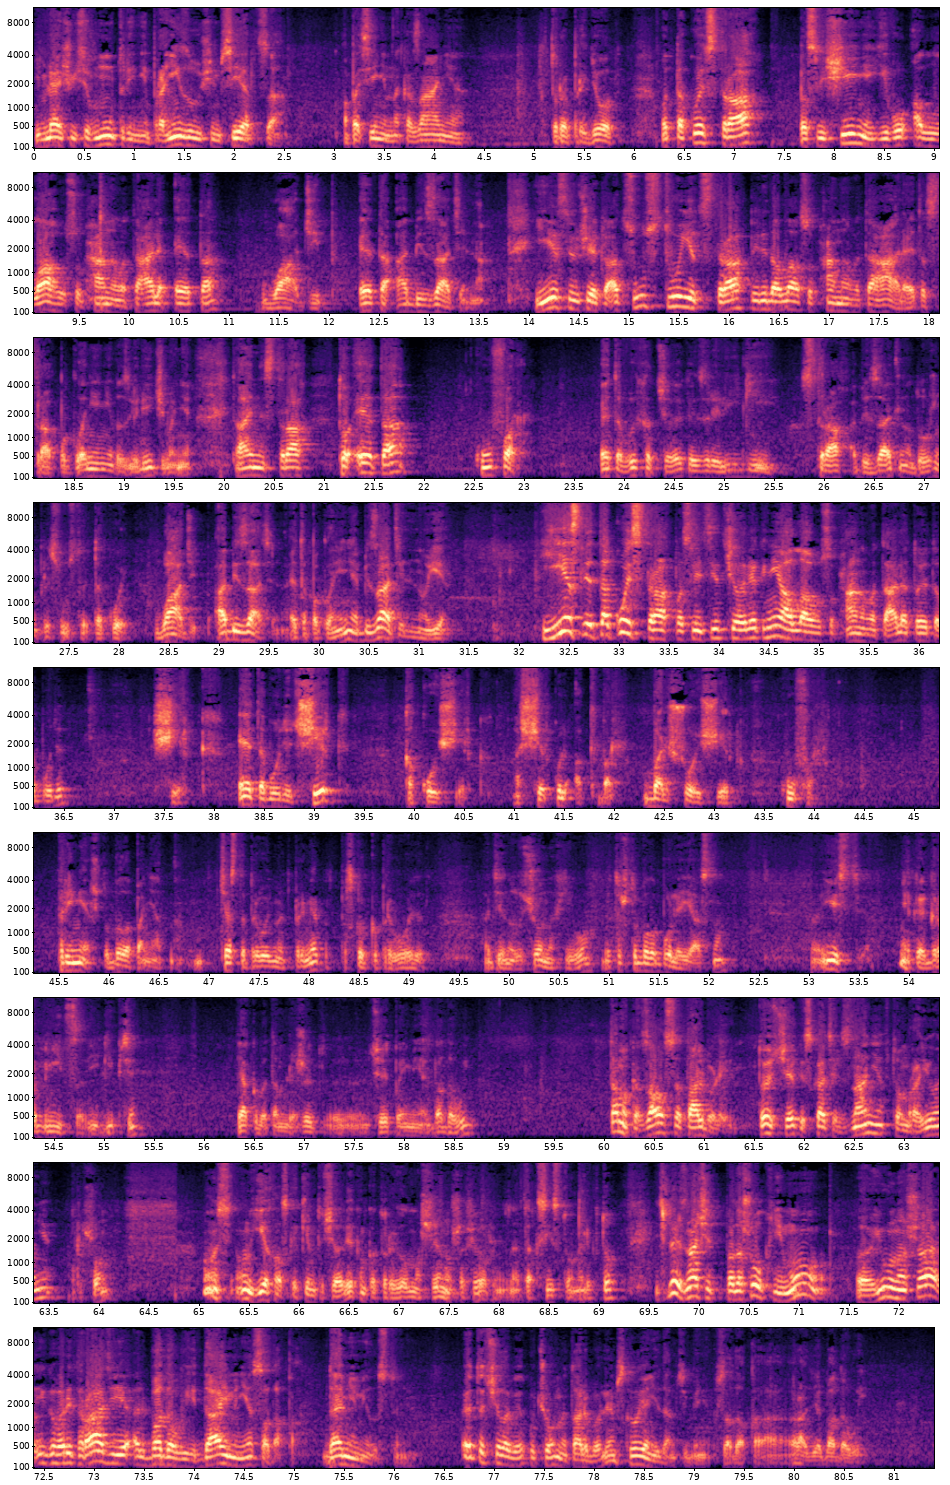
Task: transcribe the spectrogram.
являющийся внутренним, пронизывающим сердце – опасением наказания, которое придет. Вот такой страх, посвящение его Аллаху Субхану Тааля, это ваджиб, это обязательно. Если у человека отсутствует страх перед Аллахом Субхану Тааля, это страх поклонения, возвеличивания, тайный страх, то это куфар, это выход человека из религии. Страх обязательно должен присутствовать такой. Ваджиб, обязательно. Это поклонение обязательное. Если такой страх посвятит человек не Аллаху Субхану Тааля, то это будет ширк. Это будет ширк. Какой ширк? А ширкуль акбар. Большой ширк. Куфар. Пример, чтобы было понятно. Часто приводим этот пример, поскольку приводит один из ученых его. Это чтобы было более ясно. Есть некая гробница в Египте. Якобы там лежит э, человек по имени Бадауи. Там оказался Тальбалей. То есть человек, искатель знания в том районе, хорошо, он, он ехал с каким-то человеком, который вел машину, шофер, не знаю, таксист он или кто. И теперь, значит, подошел к нему э, юноша и говорит, ради аль-бадауи, дай мне садака, дай мне милостыню. Этот человек, ученый Талиб сказал, я не дам тебе садака ради аль-бадауи.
